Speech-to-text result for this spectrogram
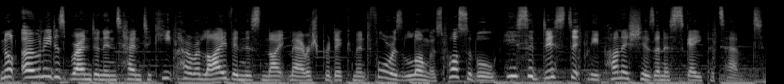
Not only does Brendan intend to keep her alive in this nightmarish predicament for as long as possible, he sadistically punishes an escape attempt.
